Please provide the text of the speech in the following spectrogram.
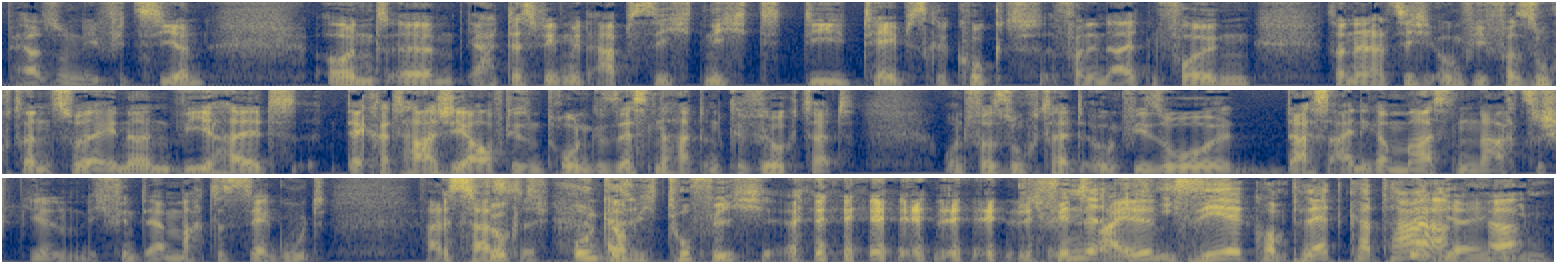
personifizieren. Und ähm, er hat deswegen mit Absicht nicht die Tapes geguckt von den alten Folgen, sondern hat sich irgendwie versucht daran zu erinnern, wie halt der Karthagier auf diesem Thron gesessen hat und gewirkt hat. Und versucht halt irgendwie so das einigermaßen nachzuspielen. Und ich finde, er macht es sehr gut. Es wirkt unglaublich tuffig. Ich finde, ich, ich sehe komplett Kartagia Ja, in ja. ihm.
